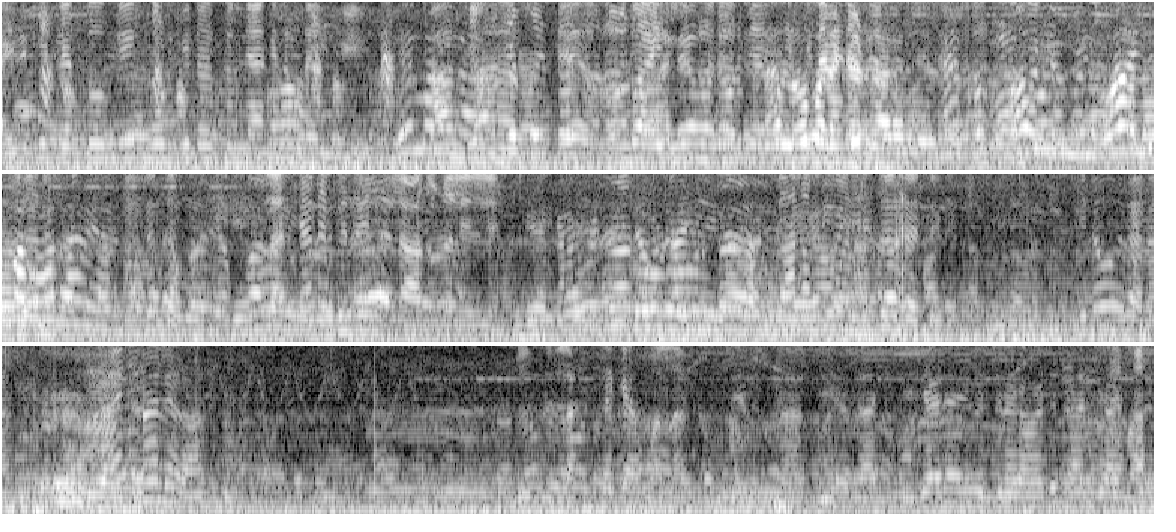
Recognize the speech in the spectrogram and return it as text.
ఐదు ఫీట్లు ఎత్తు ఉంది మూడు ఫీట్లు ఎత్తు ఉంది అక్కడ ఉండేది ఏం మాట్లాడుతున్నావు? రెండు ఐదు స్వామి. లక్షకే మళ్ళా దానికి డిసైడ్ అయ్యి వచ్చిన కాబట్టి దానికి అమ్మాలి.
